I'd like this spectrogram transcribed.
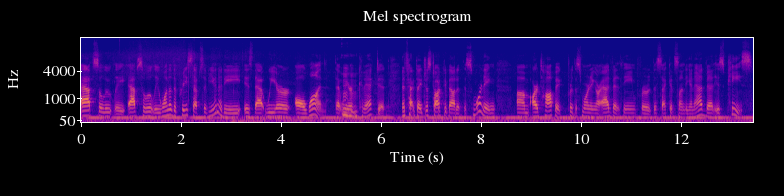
Absolutely, absolutely. One of the precepts of unity is that we are all one, that we Mm-hmm. are connected. In fact, I just talked about it this morning. Um, our topic for this morning, our Advent theme for the second Sunday in Advent is peace.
